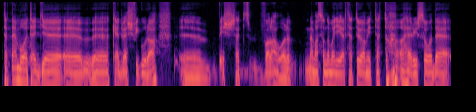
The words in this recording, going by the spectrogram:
tehát nem volt egy ö, ö, kedves figura, ö, és hát valahol nem azt mondom, hogy érthető, amit tett a, Harry szó, de,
